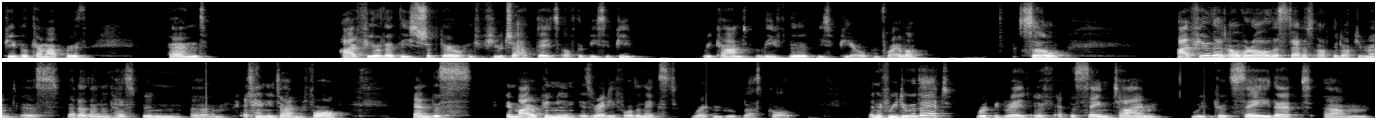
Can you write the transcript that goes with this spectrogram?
people come up with, and I feel that these should go into future updates of the BCP. We can't leave the BCP open forever. So I feel that overall the status of the document is better than it has been um, at any time before. And this in my opinion, is ready for the next working group last call. And if we do that, would be great if at the same time we could say that, um,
